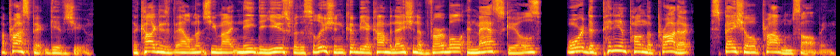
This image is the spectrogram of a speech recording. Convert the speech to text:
a prospect gives you. The cognitive elements you might need to use for the solution could be a combination of verbal and math skills, or depending upon the product, spatial problem solving.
